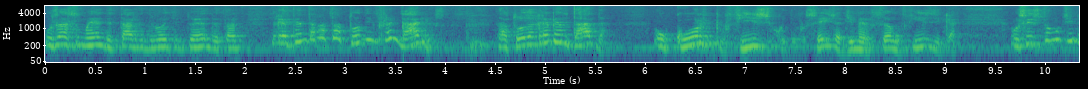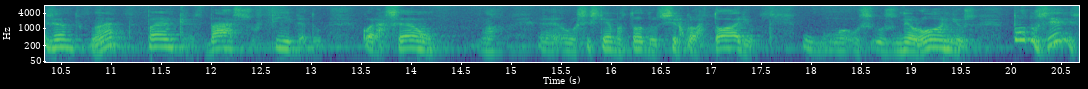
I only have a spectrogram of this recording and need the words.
Usassem manhã, de tarde, de noite, de manhã, de tarde. De repente ela está toda em frangalhos. Está toda arrebentada. O corpo físico de vocês, a dimensão física, vocês estão utilizando, não é? Pâncreas, baço, fígado, coração, não é? O sistema todo circulatório, os, os neurônios, todos eles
